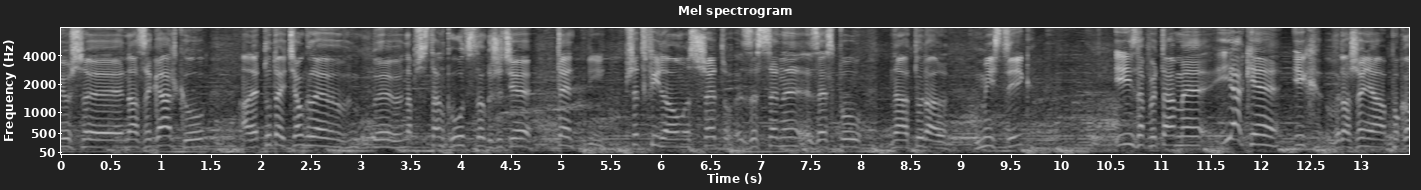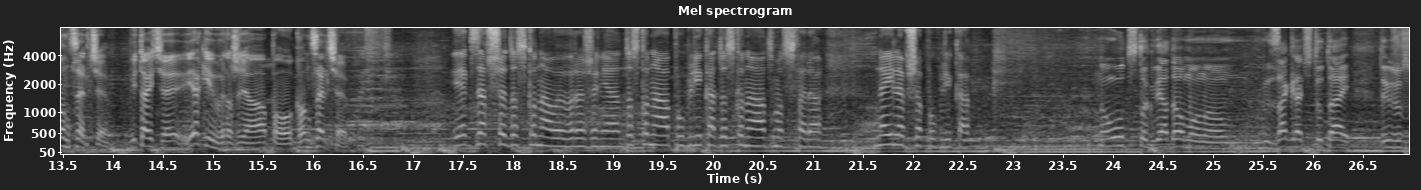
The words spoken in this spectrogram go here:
już e, na zegarku, ale tutaj ciągle na przystanku Woodstock życie tętni. Przed chwilą zszedł ze sceny zespół Natural Mystic i zapytamy, jakie ich wrażenia po koncercie. Witajcie, jakie wrażenia po koncercie? Jak zawsze doskonałe wrażenia. Doskonała publika, doskonała atmosfera. Najlepsza publika. No Woodstock wiadomo, no, zagrać tutaj to już,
